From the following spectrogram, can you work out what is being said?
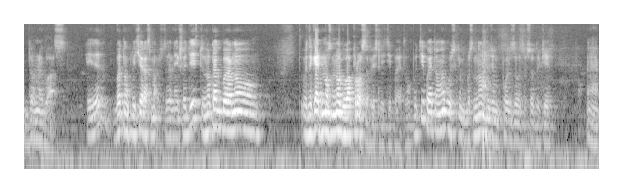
дурной глаз. И в этом ключе рассматривается дальнейшее действие, но как бы оно возникает много вопросов, если идти по этому пути, поэтому мы будем, в основном будем пользоваться все-таки э,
